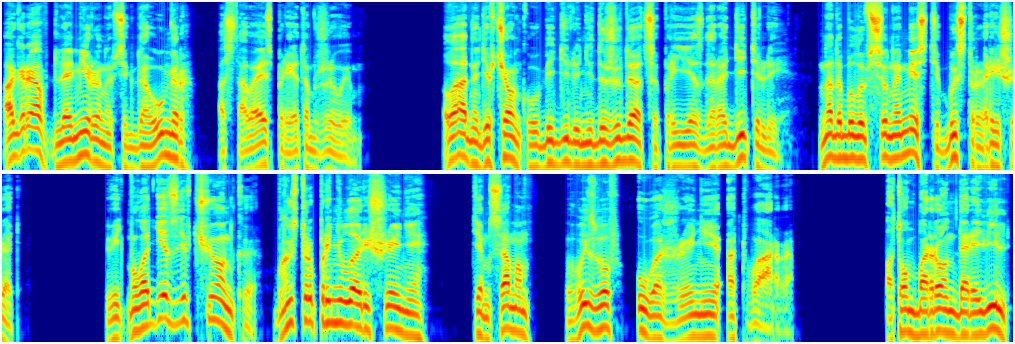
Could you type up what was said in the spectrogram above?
а граф для мира навсегда умер, оставаясь при этом живым. Ладно, девчонку убедили не дожидаться приезда родителей, надо было все на месте быстро решать. Ведь молодец девчонка, быстро приняла решение, тем самым вызвав уважение от Варра. Потом барон Даревиль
